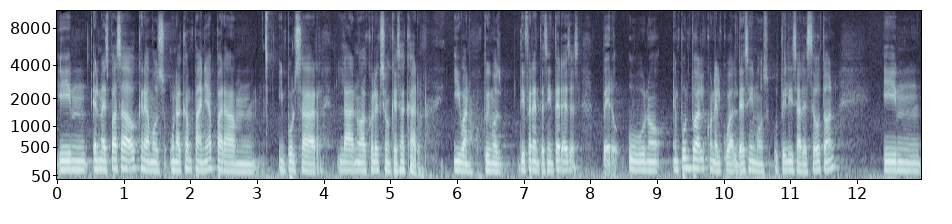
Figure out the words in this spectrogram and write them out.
y mm, el mes pasado creamos una campaña para mm, impulsar la nueva colección que sacaron. Y bueno, tuvimos diferentes intereses, pero hubo uno en puntual con el cual decidimos utilizar este botón. Y mm,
